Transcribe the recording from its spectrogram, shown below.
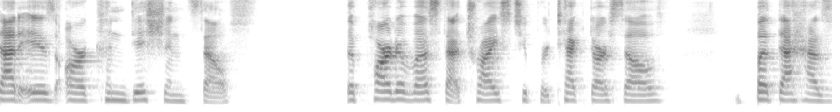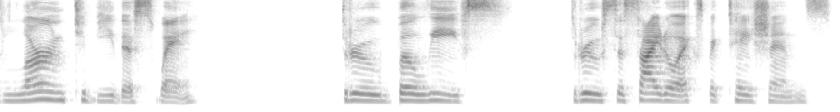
that is our conditioned self the part of us that tries to protect ourselves but that has learned to be this way through beliefs through societal expectations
